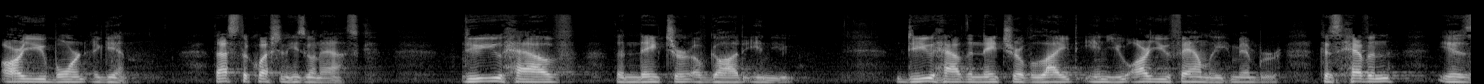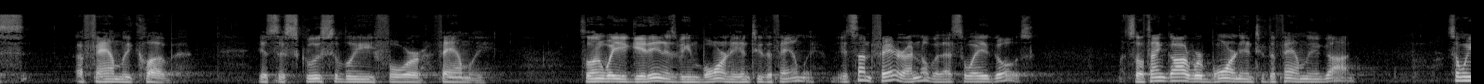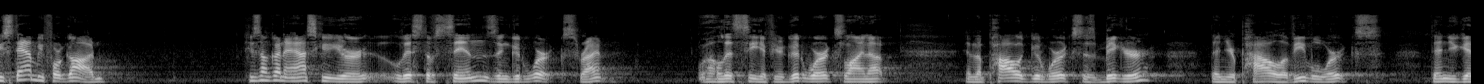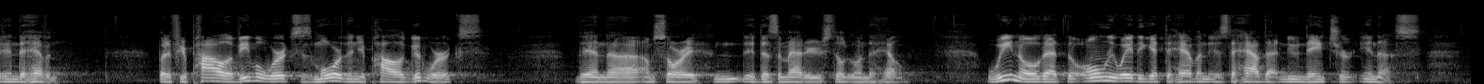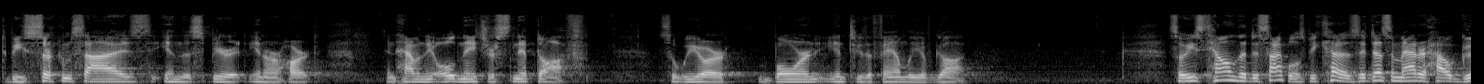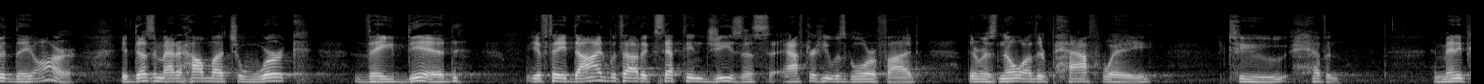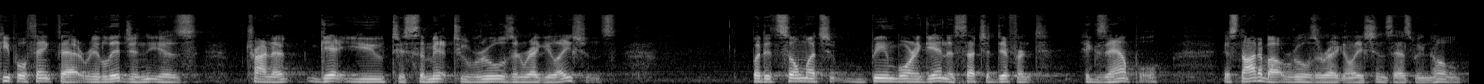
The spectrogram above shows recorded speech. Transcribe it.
Are you born again? That's the question He's going to ask. Do you have the nature of God in you? Do you have the nature of light in you? Are you family member? Because heaven is a family club. It's exclusively for family. It's the only way you get in is being born into the family. It's unfair, I know, but that's the way it goes. So thank God we're born into the family of God. So when you stand before God, He's not going to ask you your list of sins and good works, right? Well, let's see. If your good works line up and the pile of good works is bigger than your pile of evil works, then you get into heaven. But if your pile of evil works is more than your pile of good works, then uh, I'm sorry, it doesn't matter. You're still going to hell. We know that the only way to get to heaven is to have that new nature in us, to be circumcised in the spirit in our heart, and having the old nature snipped off. So we are born into the family of God. So he's telling the disciples because it doesn't matter how good they are, it doesn't matter how much work they did. If they died without accepting Jesus after he was glorified, there was no other pathway to heaven. And many people think that religion is trying to get you to submit to rules and regulations. But it's so much, being born again is such a different example it's not about rules or regulations, as we know.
